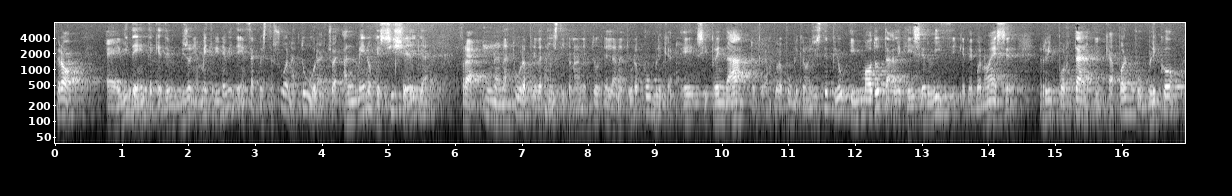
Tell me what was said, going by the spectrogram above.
però è evidente che deve, bisogna mettere in evidenza questa sua natura, cioè almeno che si scelga fra una natura privatistica e la natura pubblica e si prenda atto che la natura pubblica non esiste più in modo tale che i servizi che debbano essere riportati in capo al pubblico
